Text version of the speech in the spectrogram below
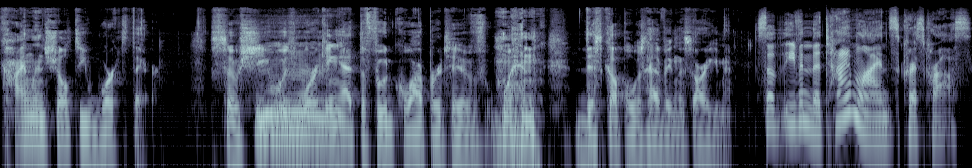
Kylen Schulte worked there. So she mm. was working at the food cooperative when this couple was having this argument. So even the timelines crisscross.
